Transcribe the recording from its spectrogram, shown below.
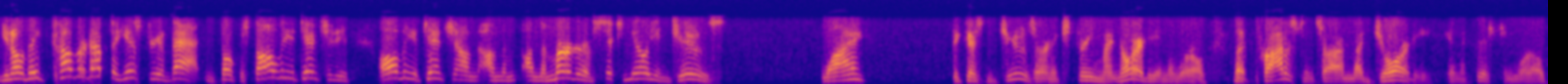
You know, they covered up the history of that and focused all the attention all the attention on, on the on the murder of six million Jews. Why? Because the Jews are an extreme minority in the world, but Protestants are a majority in the Christian world.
